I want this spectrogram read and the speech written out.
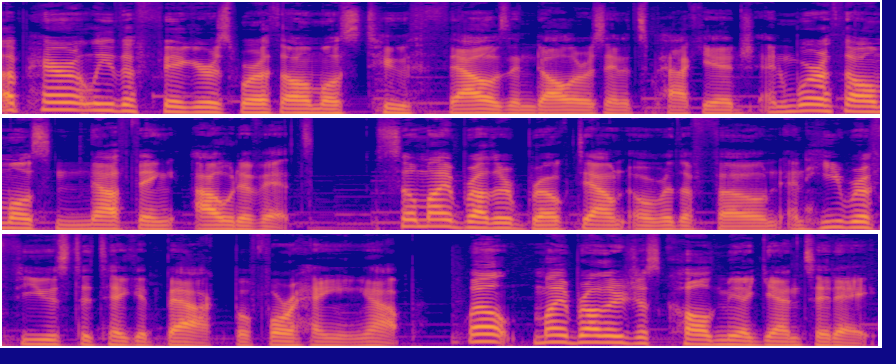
Apparently, the figure's worth almost $2,000 in its package and worth almost nothing out of it. So my brother broke down over the phone and he refused to take it back before hanging up. Well, my brother just called me again today,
